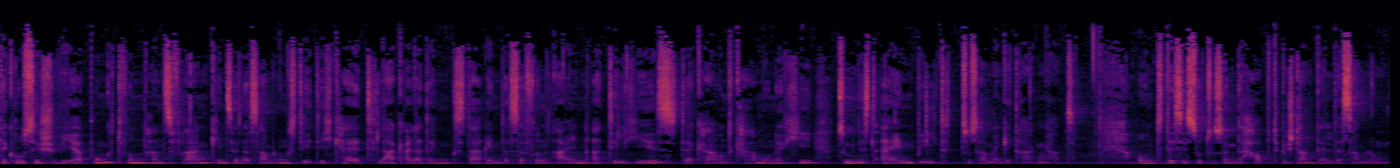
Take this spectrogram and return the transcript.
Der große Schwerpunkt von Hans Frank in seiner Sammlungstätigkeit lag allerdings darin, dass er von allen Ateliers der K&K-Monarchie zumindest ein Bild zusammengetragen hat. Und das ist sozusagen der Hauptbestandteil der Sammlung.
